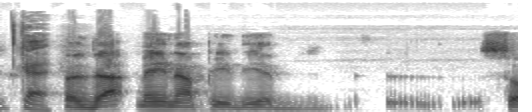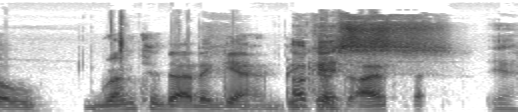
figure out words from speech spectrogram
Okay. But that may not be the so run through that again because okay. I yeah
